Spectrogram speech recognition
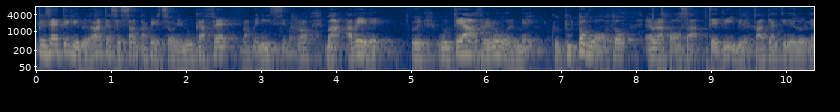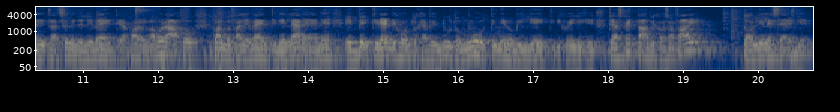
presenti il libro davanti a 60 persone in un caffè va benissimo, no? ma avere un teatro enorme tutto vuoto è una cosa terribile. Infatti, anche nell'organizzazione degli eventi nella quale ho lavorato, quando fai gli eventi nelle arene e ti rendi conto che hai venduto molti meno biglietti di quelli che ti aspettavi, cosa fai? Togli le sedie,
